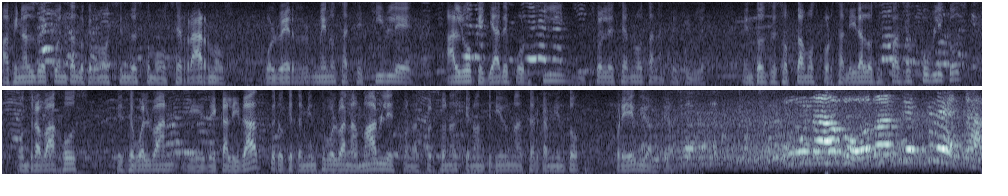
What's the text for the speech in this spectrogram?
a final de cuentas lo que vamos haciendo es como cerrarnos, volver menos accesible algo que ya de por sí suele ser no tan accesible. Entonces optamos por salir a los espacios públicos con trabajos que se vuelvan eh, de calidad, pero que también se vuelvan amables con las personas que no han tenido un acercamiento previo al teatro una boda secreta.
